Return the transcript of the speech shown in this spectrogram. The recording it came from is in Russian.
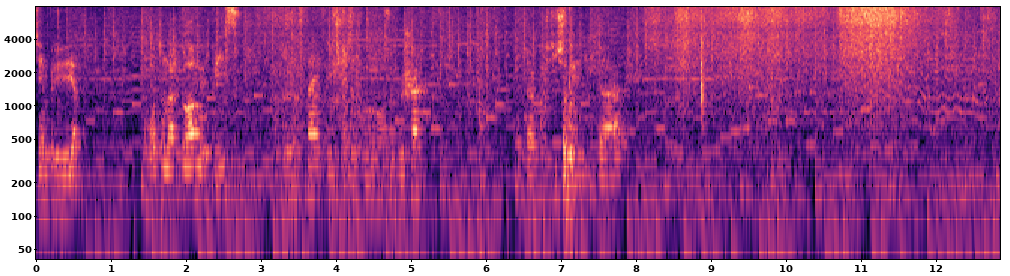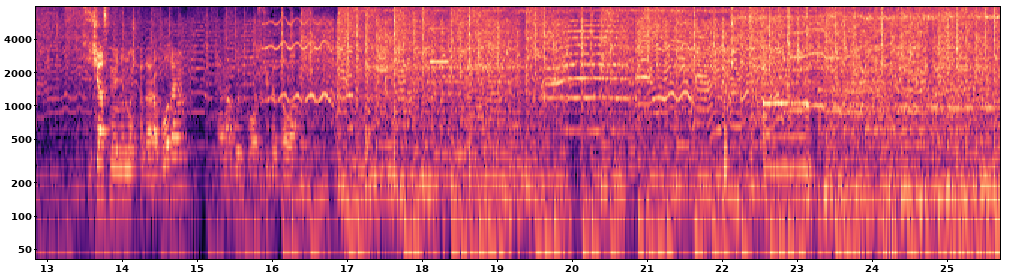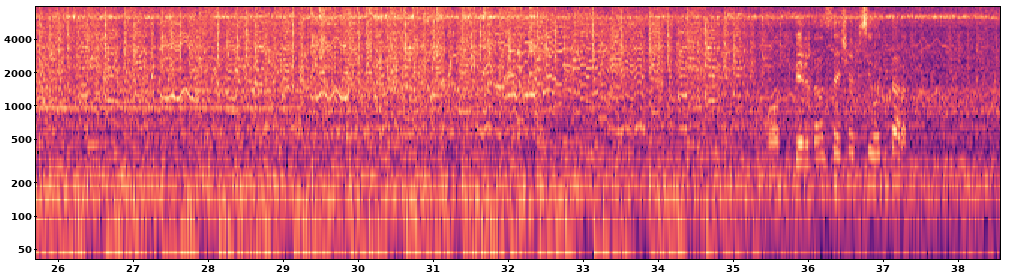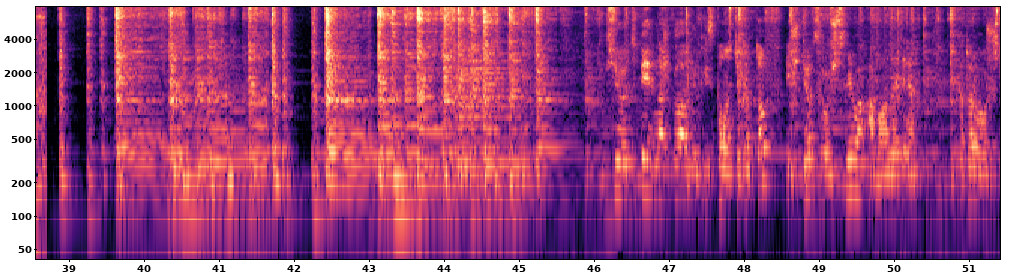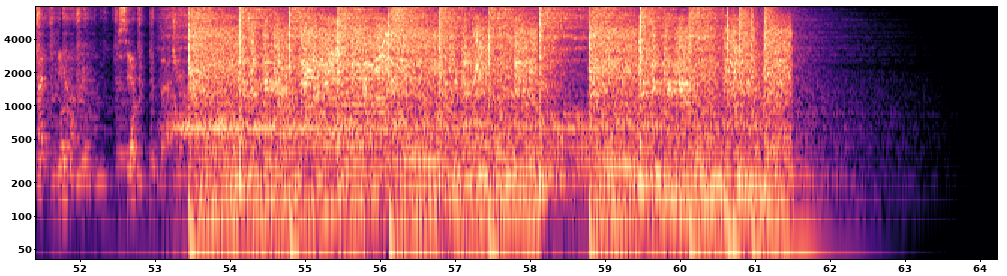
Всем привет! Вот и наш главный приз, который достанется участнику розыгрыша. Это акустическая гитара. Сейчас мы ее немножко доработаем, и она будет полностью готова. Теперь это настоящая сила гитара. Все, теперь наш главный приз полностью готов и ждет своего счастливого обладателя, которым можешь стать именно ты. Всем удачи!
